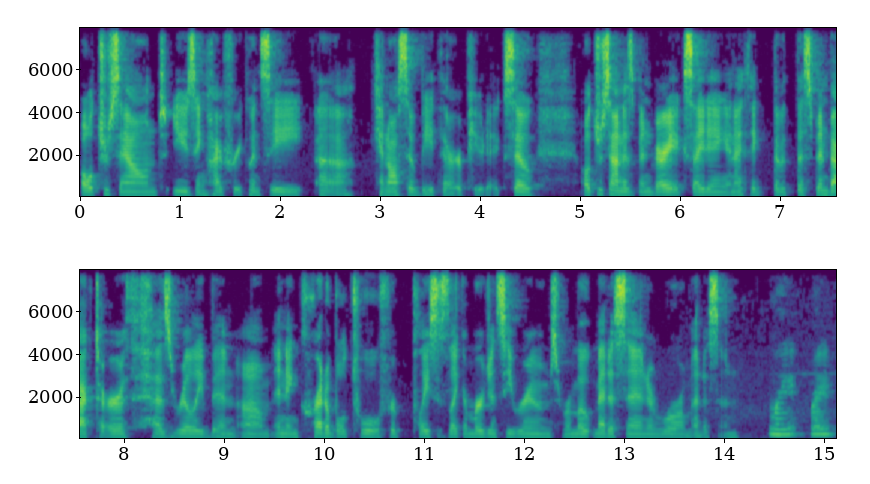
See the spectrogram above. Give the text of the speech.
ultrasound using high frequency uh, can also be therapeutic. So ultrasound has been very exciting. And I think the, the spin back to earth has really been um, an incredible tool for places like emergency rooms, remote medicine, and rural medicine. Right, right.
